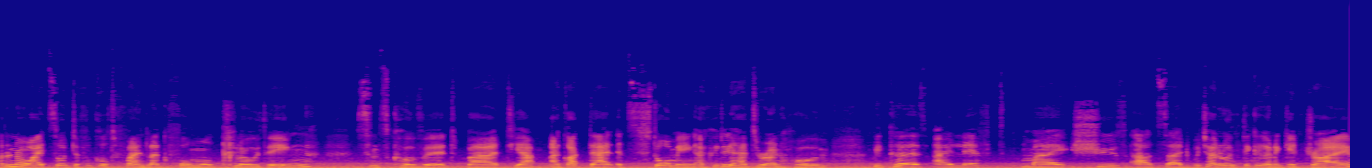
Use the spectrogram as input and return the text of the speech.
I don't know why it's so difficult to find like formal clothing since covid but yeah i got that it's storming i quickly had to run home because i left my shoes outside which i don't think are gonna get dry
